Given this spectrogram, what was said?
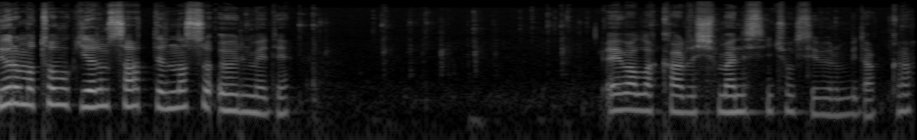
Diyorum o tavuk yarım saattir nasıl ölmedi? Eyvallah kardeşim ben de seni çok seviyorum bir dakika.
